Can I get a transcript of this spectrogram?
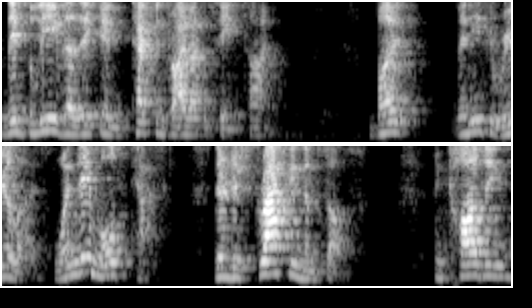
They believe that they can text and drive at the same time. But they need to realize when they multitask, they're distracting themselves and causing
